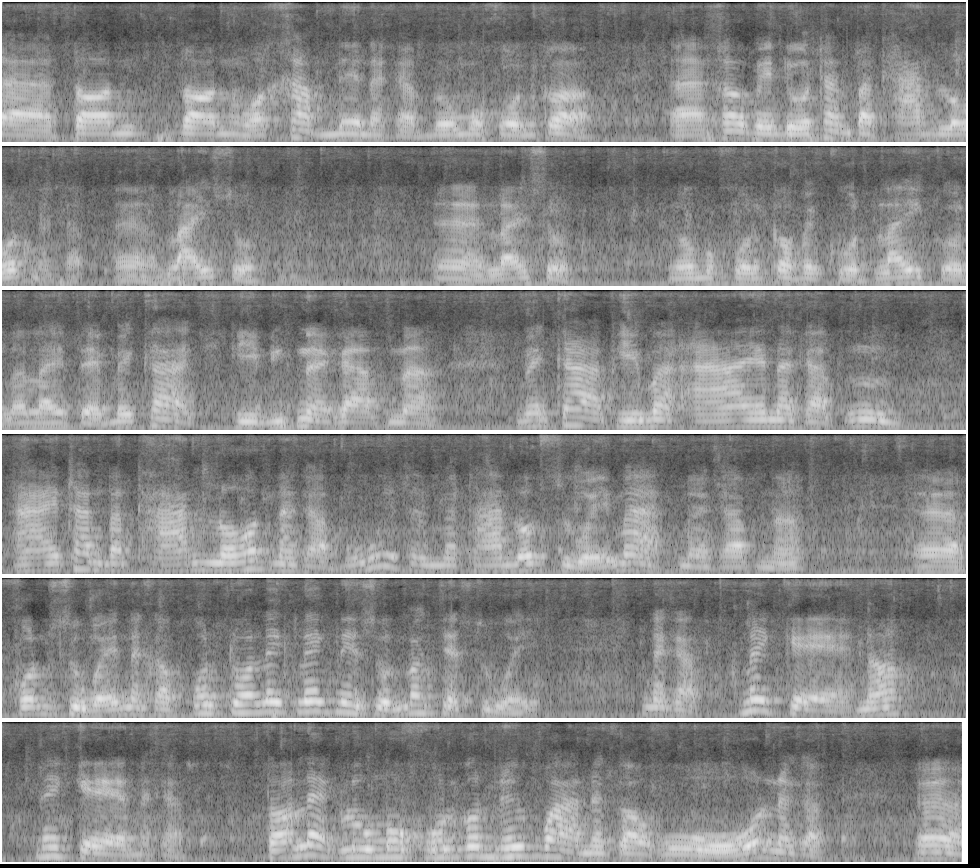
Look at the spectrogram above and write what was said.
อ่ตอนตอนหัวค่ำเนี่ยนะครับดวงมงคลก็เข้าไปดูท่านประธานรถนะครับไลฟ์สดไลฟ์สดดวงมงคลก็ไปกดไลค์กดอะไรแต่ไม่กล้าพิมพ์นะครับนะไม่กล้าพิมพ์มาอายนะครับ อืมอายท่านประธานรถนะครับอุ้ยท่านประธานรถสวยมากนะครับนะเอ่อคนสวยนะครับ คนตัวเล็กๆในส่วนมากจะสวย นะครับ ไม่แก่เนาะไม่แก่นะครับ ตอนแรกลุงมงคลก็นึกว่านะครับโหนะครับ เออ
